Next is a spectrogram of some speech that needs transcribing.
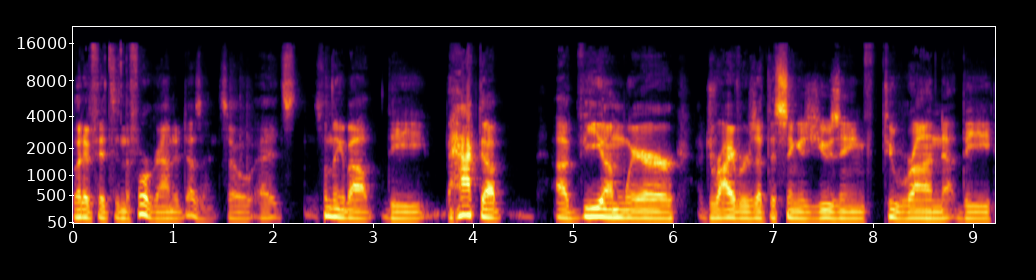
But if it's in the foreground, it doesn't. So uh, it's something about the hacked up uh, VMware drivers that this thing is using to run the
